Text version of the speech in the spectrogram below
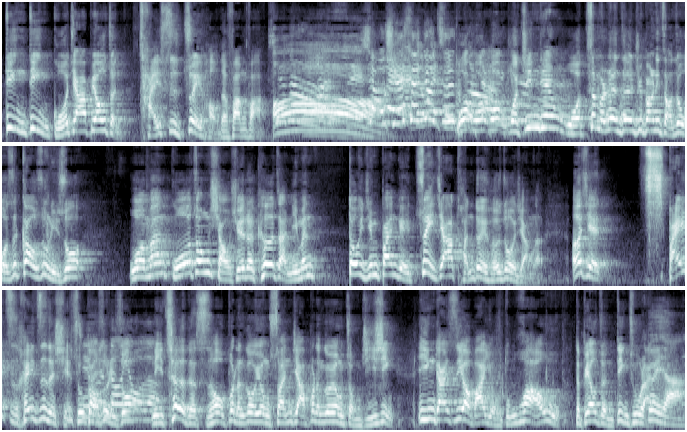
定定国家标准才是最好的方法。哦，小学生就知道。我我我我今天我这么认真的去帮你找这，我是告诉你说，我们国中小学的科展，你们都已经颁给最佳团队合作奖了，而且白纸黑字的写出，告诉你说，你测的时候不能够用酸价，不能够用总极性。应该是要把有毒化合物的标准定出来。对呀，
